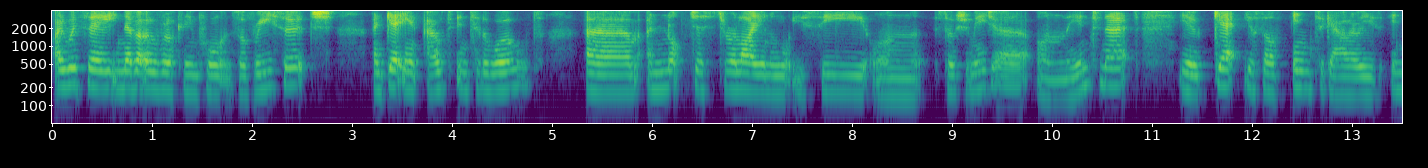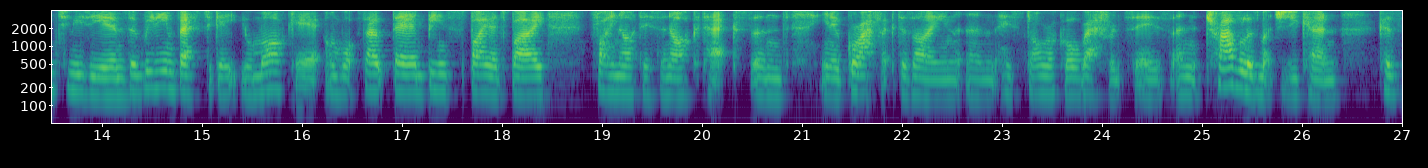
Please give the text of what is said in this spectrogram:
I would say never overlook the importance of research and getting out into the world um, and not just relying on what you see on social media, on the internet. You know, get yourself into galleries, into museums, and really investigate your market and what's out there, and be inspired by fine artists and architects, and you know, graphic design and historical references, and travel as much as you can, because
